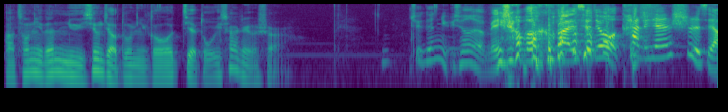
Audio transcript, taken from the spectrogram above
啊，从你的女性角度，你给我解读一下这个事儿。这跟女性也没什么关系。就我看这件事情，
